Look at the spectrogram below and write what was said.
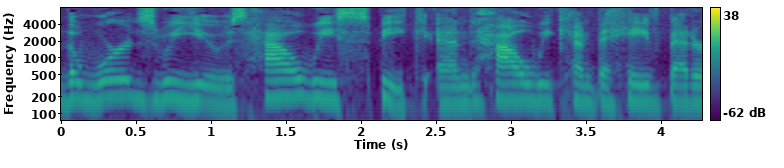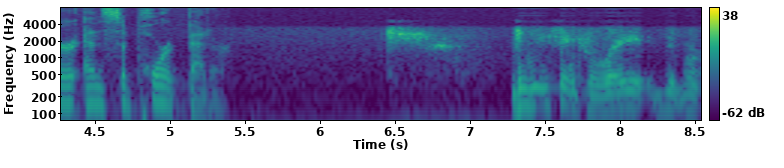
the words we use, how we speak, and how we can behave better and support better? Do we think ra-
